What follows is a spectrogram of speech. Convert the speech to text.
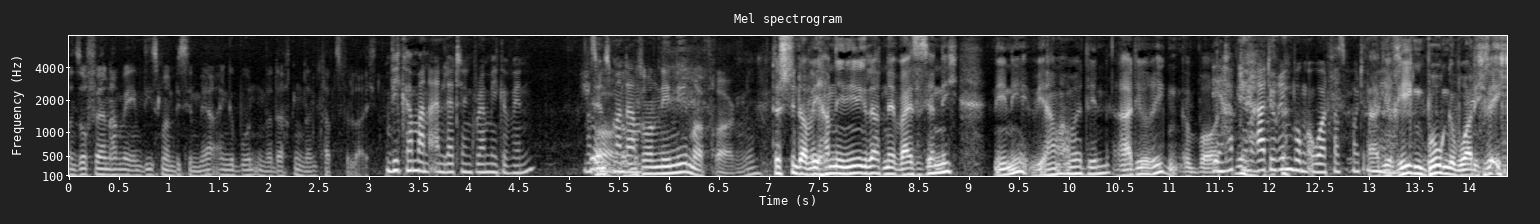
Insofern haben wir ihn diesmal ein bisschen mehr eingebunden. Wir dachten, dann klappt es vielleicht. Wie kann man einen Latin Grammy gewinnen? Was Ja, muss man da muss man Nene mal fragen. Ne? das stimmt, aber wir haben den Nene gesagt, ne, weiß es ja nicht. Nee, nee, wir haben aber den Radio Regen Award. Ihr habt den Radio Regenbogen Award. Was wollt ihr Radio mehr? Regenbogen Award. Ich, ich,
